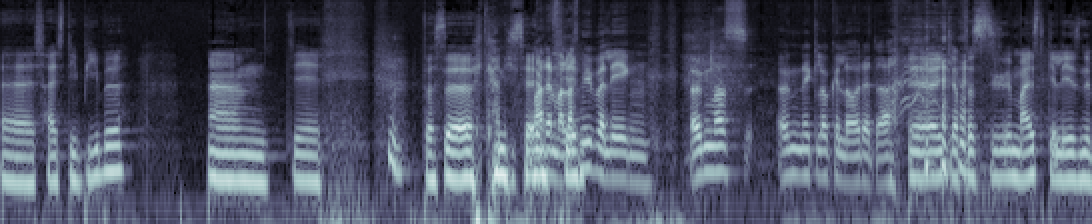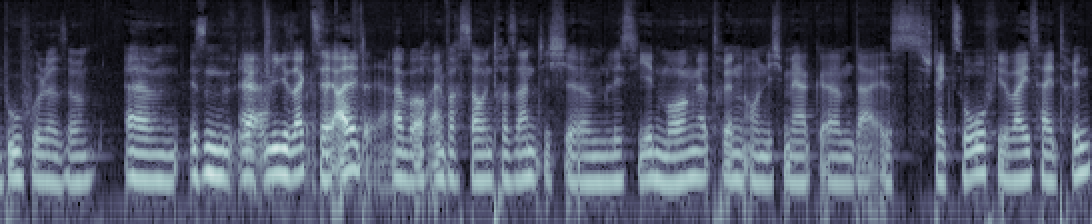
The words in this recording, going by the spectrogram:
äh, es heißt Die Bibel ähm, die, das äh, kann ich sehr Warte empfehlen. mal, lass mich überlegen. Irgendwas, irgendeine Glocke läutet da. ja, ich glaube, das ist das meistgelesene Buch oder so. Ähm, ist ein, ja, ja, wie gesagt, sehr alt, ja. aber auch einfach sau interessant. Ich ähm, lese jeden Morgen da drin und ich merke, ähm, da ist, steckt so viel Weisheit drin.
